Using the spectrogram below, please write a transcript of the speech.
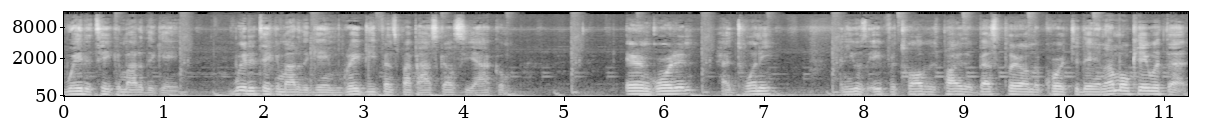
Way to take him out of the game. Way to take him out of the game. Great defense by Pascal Siakam. Aaron Gordon had 20, and he was 8 for 12. He's probably the best player on the court today, and I'm okay with that.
